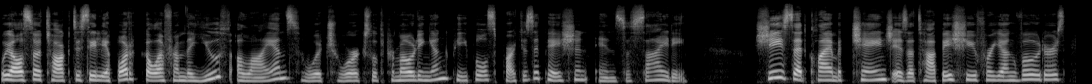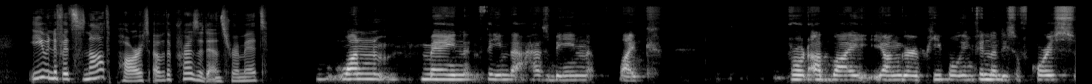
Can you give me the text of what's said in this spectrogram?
We also talked to Celia Porkkala from the Youth Alliance, which works with promoting young people's participation in society. She said climate change is a top issue for young voters, even if it's not part of the president's remit. One main theme that has been like brought up by younger people in Finland is, of course,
